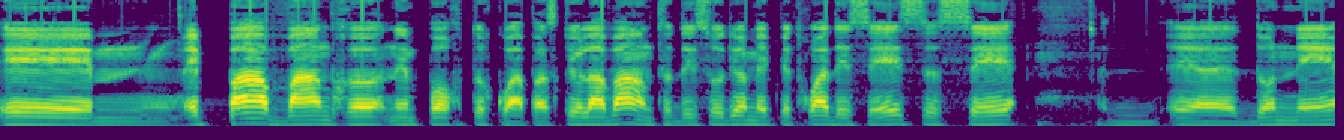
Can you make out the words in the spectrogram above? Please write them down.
et, et pas vendre n'importe quoi. Parce que la vente des sodium EP3 DCS, c'est euh, donné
